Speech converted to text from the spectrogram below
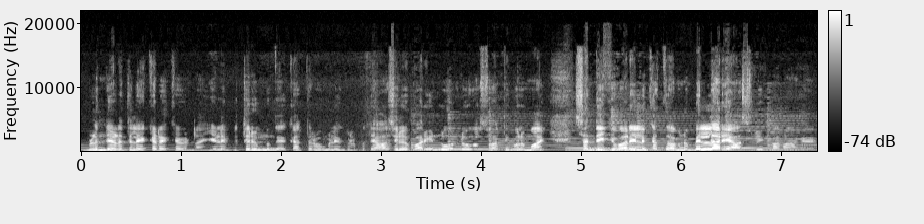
விழுந்த இடத்துல கிடைக்க வேண்டாம். எழும்பி திரும்புங்க. கத்தர் உங்களையும் குடும்பத்தை ஆசிரியப்பார் இன்னொரு லோக சுவாத்தி மூலமாய் சந்திக்கும் வரையிலும் கத்தர் நம்ம எல்லாரையும் ஆசிரியப்பாராக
